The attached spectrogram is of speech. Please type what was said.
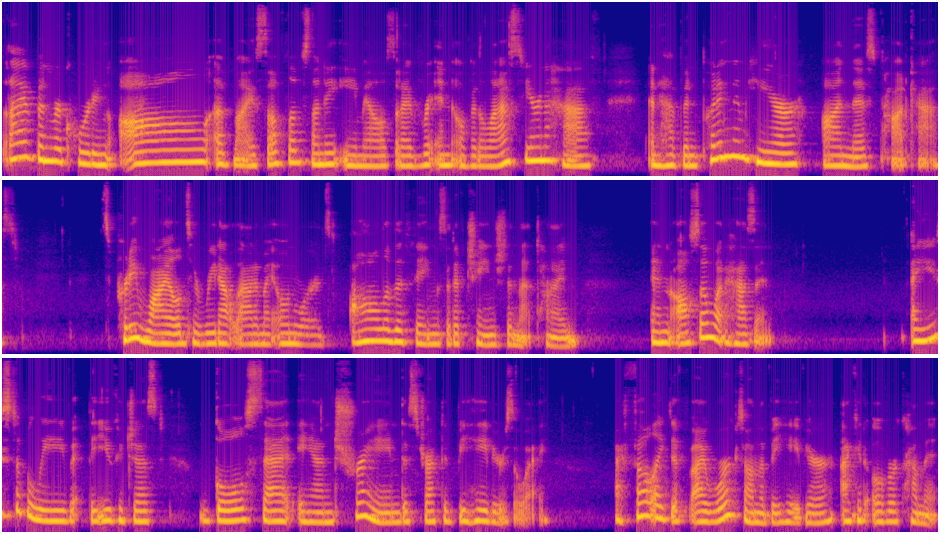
that I have been recording all of my Self Love Sunday emails that I've written over the last year and a half and have been putting them here on this podcast. It's pretty wild to read out loud in my own words all of the things that have changed in that time and also what hasn't. I used to believe that you could just goal set and train destructive behaviors away. I felt like if I worked on the behavior, I could overcome it,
